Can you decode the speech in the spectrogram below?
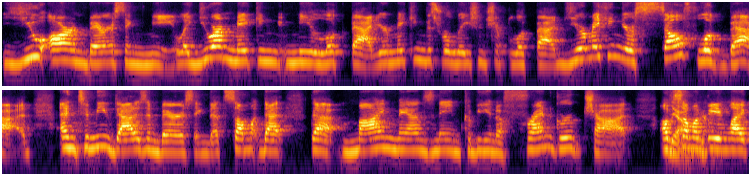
you are embarrassing me. Like, you are making me look bad. You're making this relationship look bad. You're making yourself look bad. And to me, that is embarrassing that someone that, that my man's name could be in a friend group chat of yeah. someone being like,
